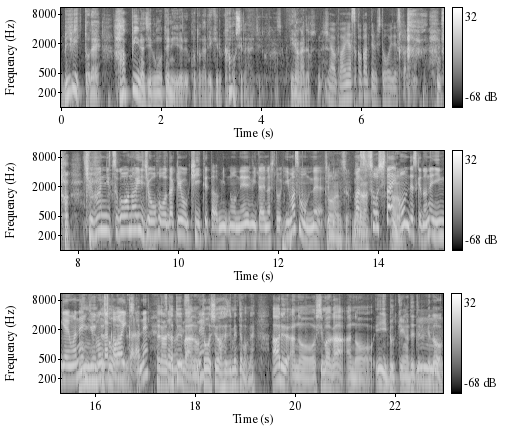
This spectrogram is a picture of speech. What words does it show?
ビビットでハッピーな自分を手に入れることができるかもしれないということ。いかがでしょういやバイアスかかってる人多いですからね。そ う自分に都合のいい情報だけを聞いてたのねみたいな人いますもんね。そうなんですよ。まだからあそうしたいもんですけどね、人間はね自分が可愛いからね。だから例えばあの投資を始めてもねあるあの島があのいい物件が出てるけど、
